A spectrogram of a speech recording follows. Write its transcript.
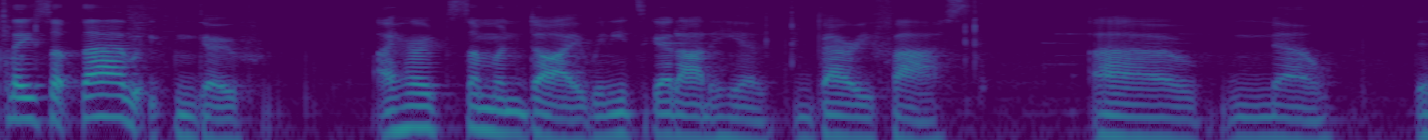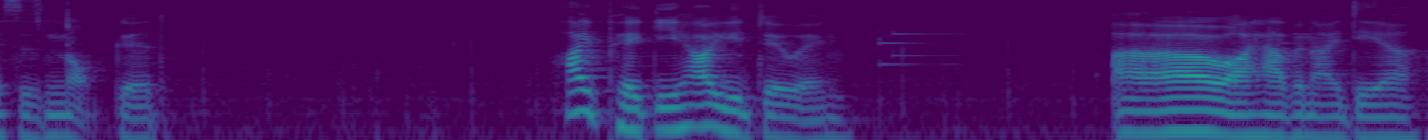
place up there we can go? I heard someone die. We need to get out of here very fast. Uh, no. This is not good. Hi, Piggy. How are you doing? Oh, I have an idea.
